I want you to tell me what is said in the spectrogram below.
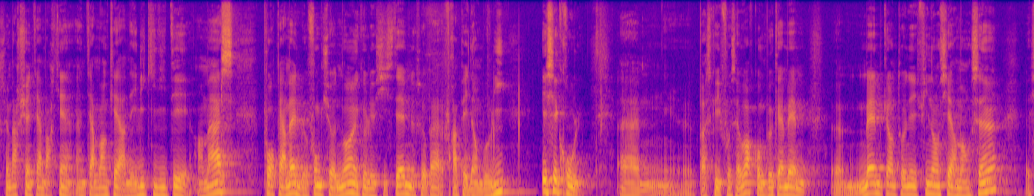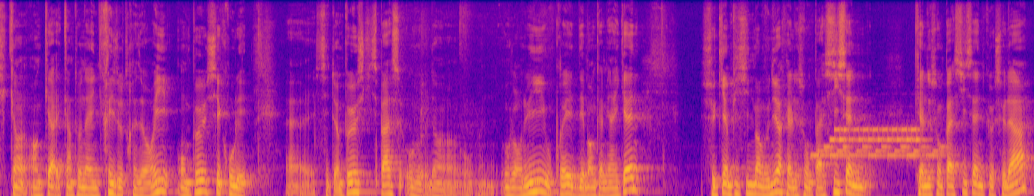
ce marché interbancaire des liquidités en masse pour permettre le fonctionnement et que le système ne soit pas frappé d'embolie et s'écroule. Euh, parce qu'il faut savoir qu'on peut quand même, même quand on est financièrement sain, quand on a une crise de trésorerie, on peut s'écrouler. Euh, c'est un peu ce qui se passe aujourd'hui auprès des banques américaines, ce qui implicitement veut dire qu'elles ne sont pas si saines, que cela.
